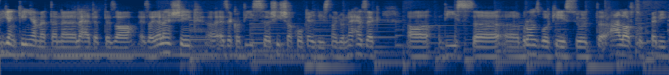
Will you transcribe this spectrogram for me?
igen kényelmetlen lehetett ez a, ez a jelenség. Ezek a dísz sisakok egyrészt nagyon nehezek, a dísz bronzból készült állarcok pedig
